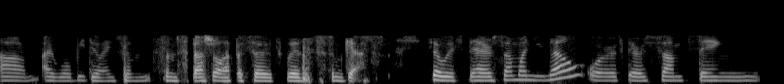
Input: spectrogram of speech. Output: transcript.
um, I will be doing some some special episodes with some guests. So if there's someone you know, or if there's something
